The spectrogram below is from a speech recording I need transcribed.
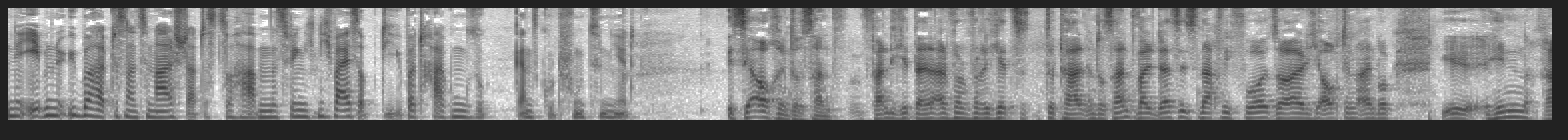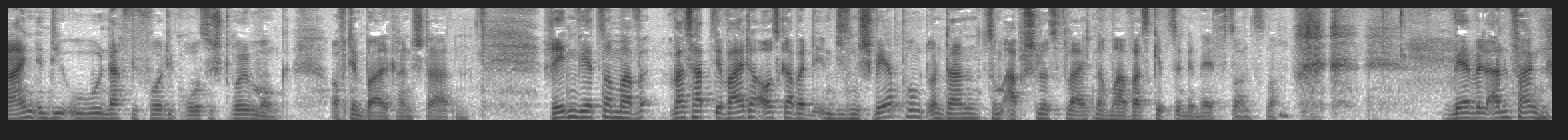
eine Ebene überhalb des Nationalstaates zu haben, weswegen ich nicht weiß, ob die Übertragung so ganz gut funktioniert. Ist ja auch interessant. Fand ich deine Antwort fand ich jetzt total interessant, weil das ist nach wie vor, so hatte ich auch den Eindruck, hin rein in die EU nach wie vor die große Strömung auf den Balkanstaaten. Reden wir jetzt nochmal, was habt ihr weiter ausgearbeitet in diesem Schwerpunkt und dann zum Abschluss vielleicht nochmal, was gibt es in dem Heft sonst noch? Wer will anfangen?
